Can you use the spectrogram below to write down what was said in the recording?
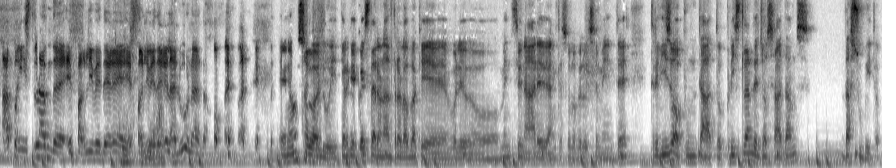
a Priestland e fargli vedere, e fargli vedere la luna. No? e non solo a lui, perché questa era un'altra roba che volevo menzionare anche solo velocemente. Treviso ha puntato Priestland e Josh Adams da subito.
